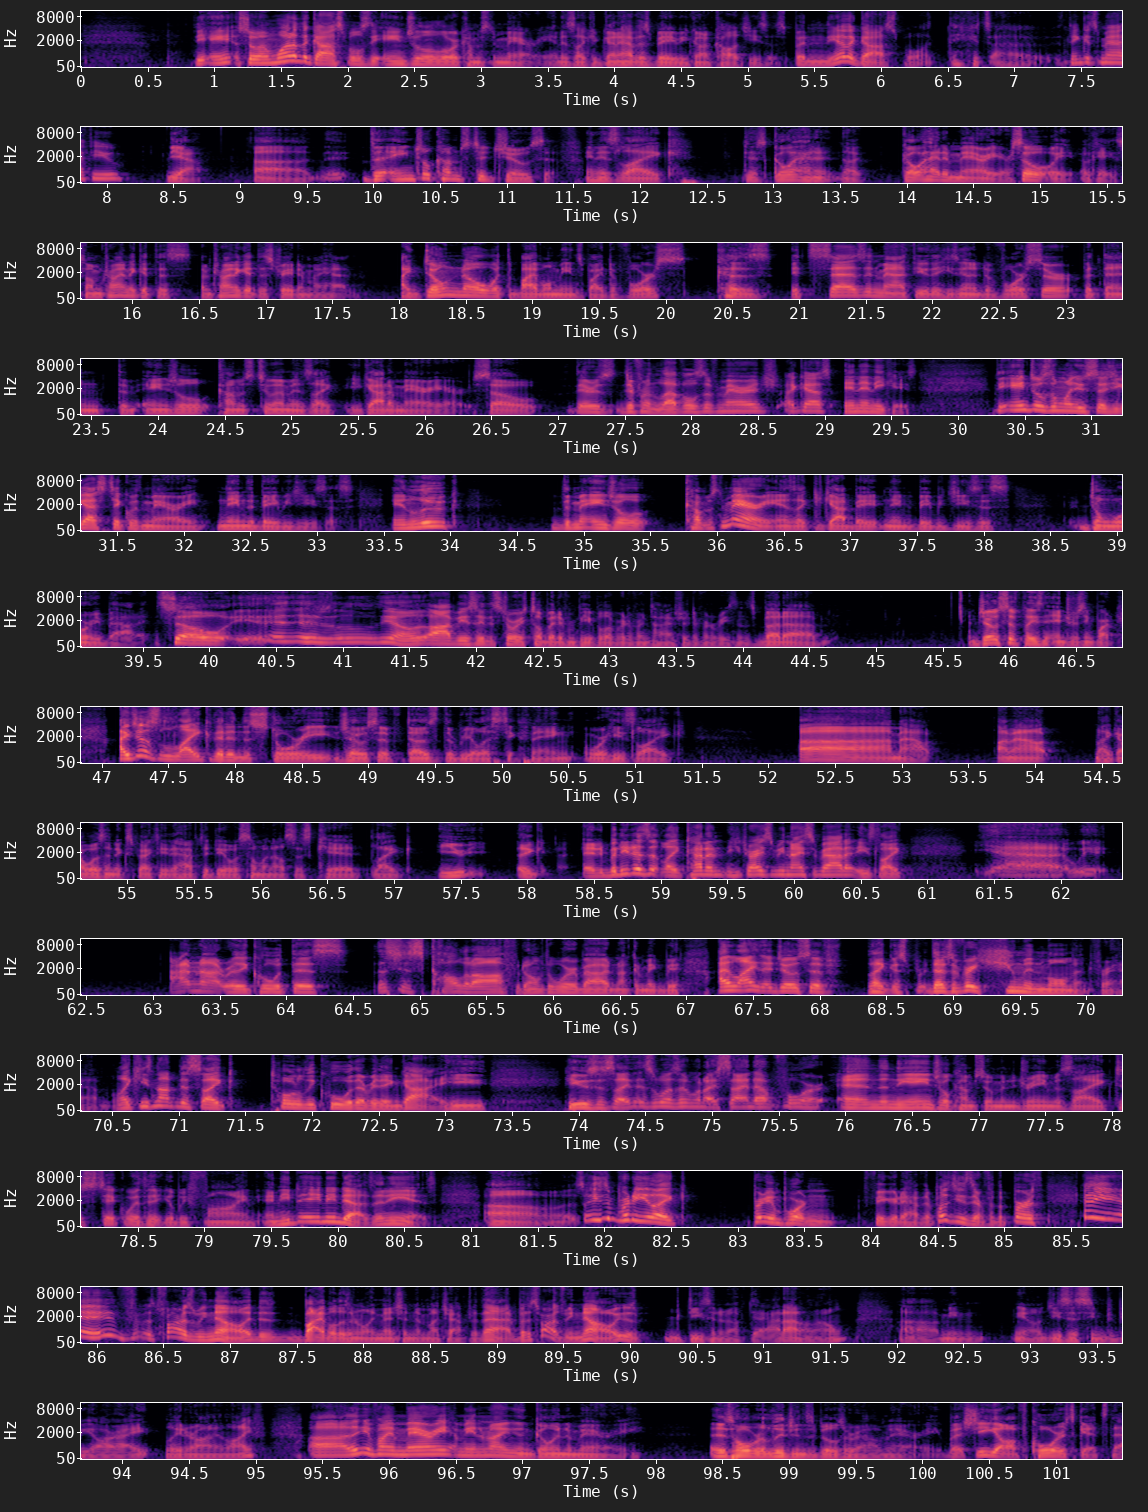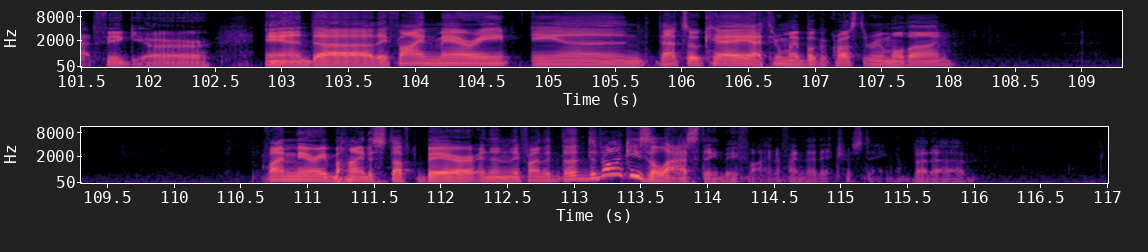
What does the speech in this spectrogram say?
The so in one of the gospels, the angel of the Lord comes to Mary and is like, "You're gonna have this baby. You're gonna call it Jesus." But in the other gospel, I think it's uh, I think it's Matthew. Yeah, uh, the angel comes to Joseph and is like, "Just go ahead and uh, go ahead and marry her." So wait, okay. So I'm trying to get this. I'm trying to get this straight in my head. I don't know what the Bible means by divorce because it says in Matthew that he's going to divorce her, but then the angel comes to him and is like, "You got to marry her." So there's different levels of marriage, I guess. In any case, the angel's the one who says you got to stick with Mary, name the baby Jesus. In Luke, the angel comes to Mary and is like, "You got to name the baby Jesus." Don't worry about it. So, you know, obviously the story's told by different people over different times for different reasons. But uh, Joseph plays an interesting part. I just like that in the story, Joseph does the realistic thing where he's like, uh, I'm out. I'm out. Like I wasn't expecting to have to deal with someone else's kid. Like you like but he does it like kind of he tries to be nice about it. He's like, Yeah, we I'm not really cool with this. Let's just call it off. We don't have to worry about it. not gonna make a big I like that Joseph like there's a very human moment for him. Like he's not this like totally cool with everything guy. He he was just like, this wasn't what I signed up for. And then the angel comes to him in a dream, is like, just stick with it, you'll be fine. And he and he does, and he is. Um, so he's a pretty like pretty important figure to have there. Plus, he's there for the birth. And he, as far as we know, the Bible doesn't really mention it much after that. But as far as we know, he was decent enough dad. I don't know. Uh, I mean, you know, Jesus seemed to be all right later on in life. Uh, then you find Mary. I mean, I'm not even going to Mary. This whole religion's built around Mary, but she, of course, gets that figure. And uh, they find Mary, and that's okay. I threw my book across the room. Hold on find Mary behind a stuffed bear, and then they find the, the donkey's the last thing they find. I find that interesting. But uh,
